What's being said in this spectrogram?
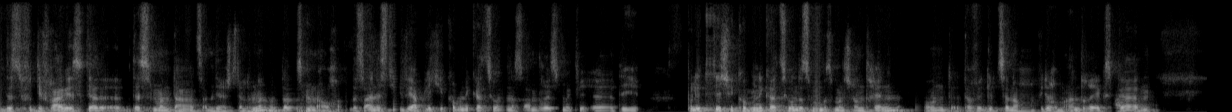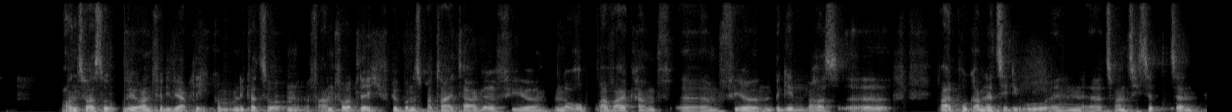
das, die Frage ist ja des Mandats an der Stelle. Ne? Dass man auch, das eine ist die werbliche Kommunikation, das andere ist äh, die politische Kommunikation. Das muss man schon trennen. Und dafür gibt es dann auch wiederum andere Experten. Bei uns war es so, wir waren für die werbliche Kommunikation verantwortlich, für Bundesparteitage, für einen Europawahlkampf, äh, für ein begehbares äh, Wahlprogramm der CDU in 2017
